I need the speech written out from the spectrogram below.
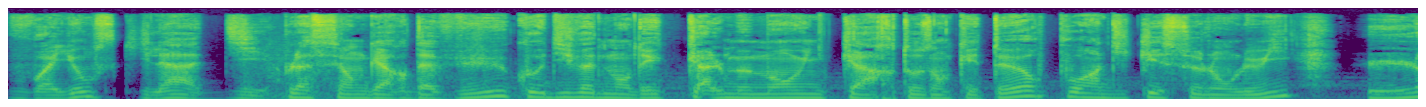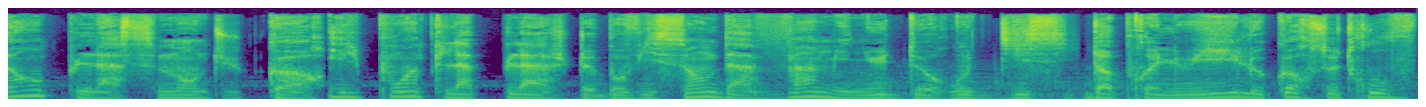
Voyons ce qu'il a à dire. Placé en garde à vue, Cody va demander calmement une carte aux enquêteurs pour indiquer selon lui l'emplacement du corps. Il pointe la plage de Bovisand à 20 minutes de route d'ici. D'après lui, le corps se trouve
